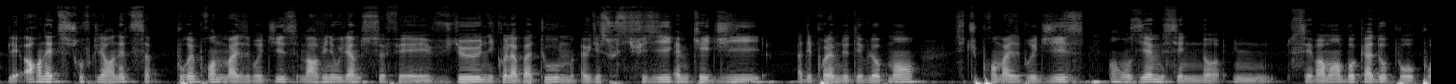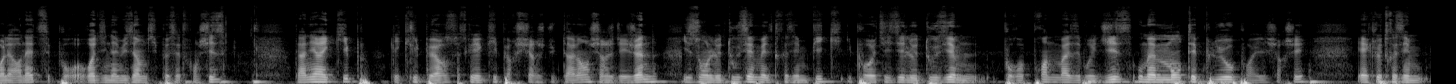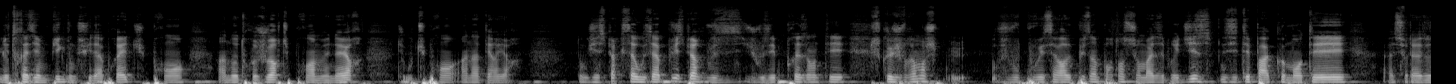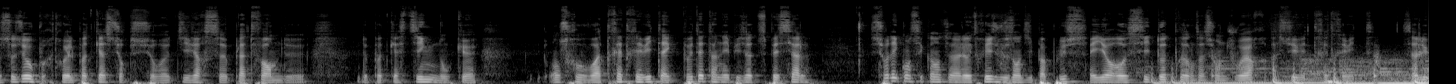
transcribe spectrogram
Les Hornets, je trouve que les Hornets, ça pourrait prendre Miles Bridges. Marvin Williams se fait vieux, Nicolas Batum a eu des soucis physiques, MKG a des problèmes de développement. Si tu prends Miles Bridges en 11e, c'est vraiment un beau cadeau pour, les Hornets, c'est pour redynamiser un petit peu cette franchise. Dernière équipe, les Clippers, parce que les Clippers cherchent du talent, cherchent des jeunes. Ils ont le 12e et le 13e pick. Ils pourraient utiliser le 12e pour prendre Miles Bridges, ou même monter plus haut pour aller le chercher. Et avec le 13e, le 13e pick, donc celui d'après, tu prends un autre joueur, tu prends un meneur, ou tu prends un intérieur. Donc j'espère que ça vous a plu, j'espère que je vous ai présenté ce que je vraiment vous pouvez savoir de plus important sur Miles Bridges. N'hésitez pas à commenter euh, sur les réseaux sociaux. Vous pourrez trouver le podcast sur, sur diverses plateformes de, de podcasting. Donc euh, on se revoit très très vite avec peut-être un épisode spécial sur les conséquences de la loterie. Je vous en dis pas plus. Et il y aura aussi d'autres présentations de joueurs à suivre très très vite. Salut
